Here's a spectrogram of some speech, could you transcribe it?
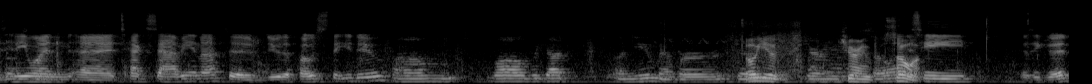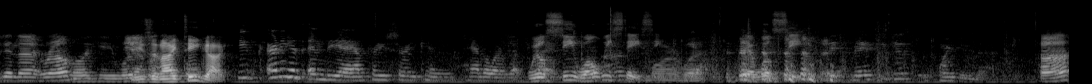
Is anyone, uh, tech savvy enough to do the posts that you do? um, well, we got a new member, Oh, yeah. Jeremy, Jeremy Jeremy Pessoa. Pessoa. Is he, is he good in that realm? Well, he works he's an IT guy. He's earning his MBA, I'm pretty sure he can handle our website. We'll see, won't we, Stacy? More what? Yeah, we'll see. May, may I appointing that? Huh?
